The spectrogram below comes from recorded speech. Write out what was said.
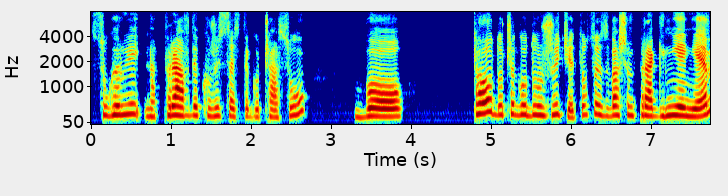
sugeruję naprawdę korzystać z tego czasu, bo to, do czego dążycie, to, co jest waszym pragnieniem,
